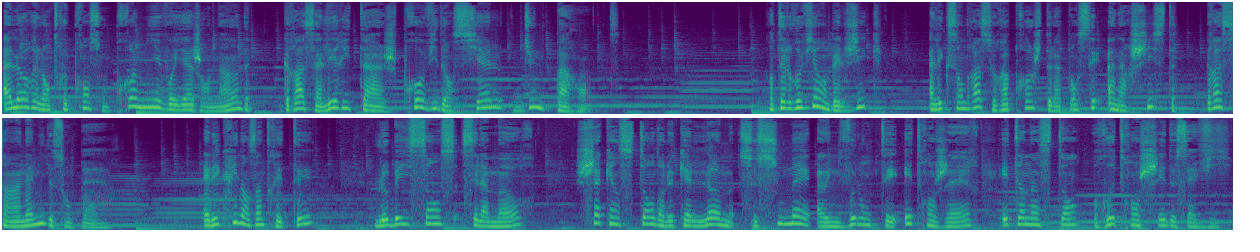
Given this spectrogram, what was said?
Alors elle entreprend son premier voyage en Inde grâce à l'héritage providentiel d'une parente. Quand elle revient en Belgique, Alexandra se rapproche de la pensée anarchiste grâce à un ami de son père. Elle écrit dans un traité L'obéissance, c'est la mort, chaque instant dans lequel l'homme se soumet à une volonté étrangère est un instant retranché de sa vie.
